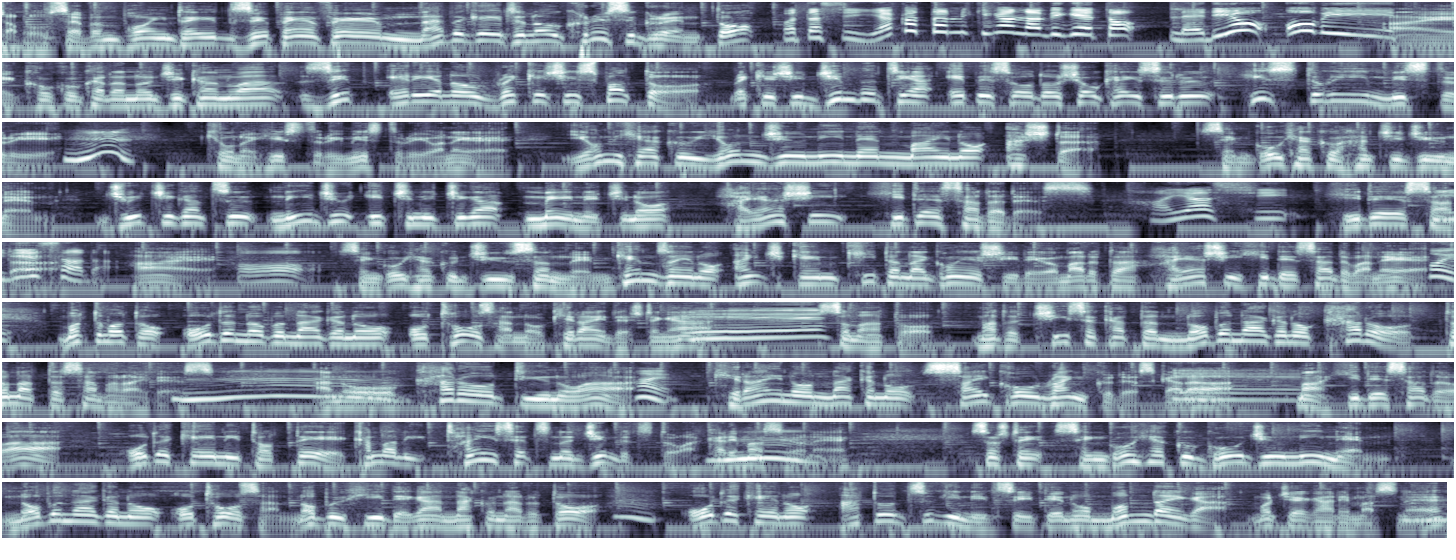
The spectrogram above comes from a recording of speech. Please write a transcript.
77.8 ZipFM ナビゲートのクリス・グレンと私、館美希がナビゲート、レディオオービー。はい、ここからの時間は ZIP エリアの歴史スポット歴史人物やエピソードを紹介するヒストリー・ミステリー、今日のヒストリー・ミステリーはね442年前の明日。1580年11月21日が命日の林秀貞です林。秀貞秀貞はい。ほ1513年現在の愛知県北名古屋市で生まれた林秀貞はねはい。もともと織田信長のお父さんの家来でしたう。が。その後まだ小さかった信長の家老となった侍です。あの家老というのは、はい。家来の中の最高ランクですから、まあ秀貞は織田家にとってかなり大切な人物とわかりますよね、そして1552年信長のお父さん信秀が亡くなると、織田家の後継ぎについての問題が持ち上がりますね、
